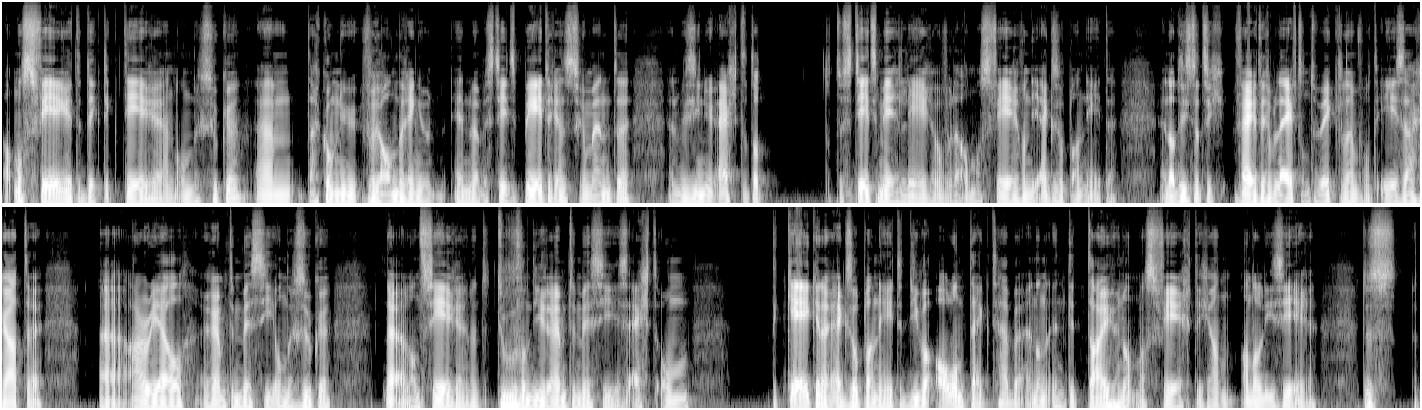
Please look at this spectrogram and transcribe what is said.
atmosferen te detecteren en onderzoeken. Um, daar komen nu veranderingen in. We hebben steeds betere instrumenten en we zien nu echt dat, dat, we steeds meer leren over de atmosfeer van die exoplaneten. En dat is dat zich verder blijft ontwikkelen. Bijvoorbeeld ESA gaat de uh, Ariel-ruimtemissie onderzoeken, uh, lanceren. Het doel van die ruimtemissie is echt om te kijken naar exoplaneten die we al ontdekt hebben en dan in detail hun atmosfeer te gaan analyseren. Dus het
